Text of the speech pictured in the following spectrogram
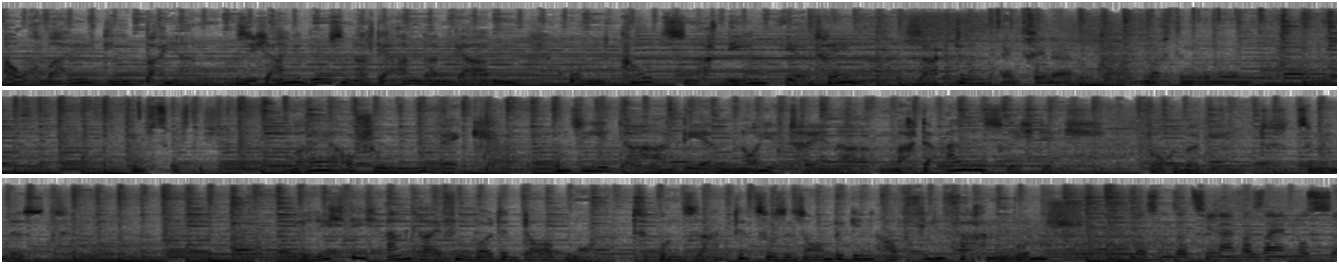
Auch weil die Bayern sich eine Blöße nach der anderen gaben und kurz nachdem ihr Trainer sagte, ein Trainer macht im Grunde nichts richtig. War er auch schon weg. Und siehe da, der neue Trainer machte alles richtig. Vorübergehend zumindest. Richtig angreifen wollte Dortmund und sagte zu Saisonbeginn auf vielfachen Wunsch, dass unser Ziel einfach sein muss, äh,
